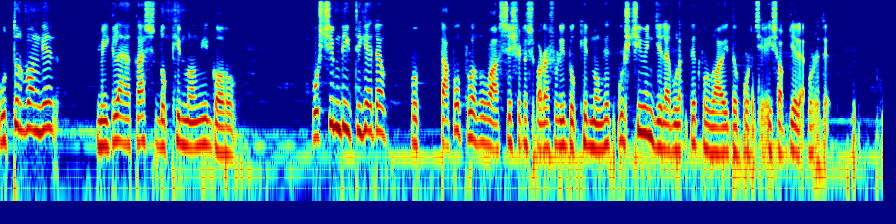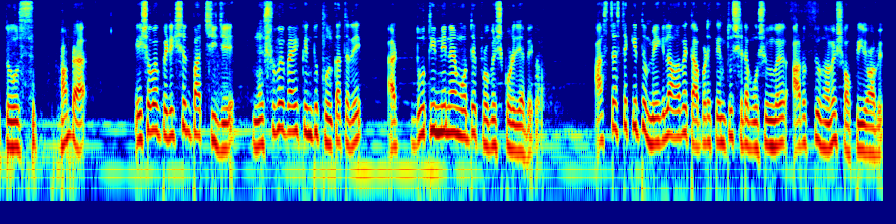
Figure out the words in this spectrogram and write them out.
উত্তরবঙ্গের মেঘলা আকাশ, দক্ষিণবঙ্গে গরম। পশ্চিম দিক থেকে একটা প্র- তাপপ্রবাহ আসছে সেটা সরাসরি দক্ষিণবঙ্গের পশ্চিমের জেলাগুলোতে প্রভাবিত করছে এই সব জেলাগুলোতে। তো আমরা এই সময় প্রেডিকশন পাচ্ছি যে মৌসুমী বায়ু কিন্তু কলকাতাতে আর দু, তিন দিনের মধ্যে প্রবেশ করে যাবে। আস্তে আস্তে কিন্তু মেঘলা হবে, তারপরে কিন্তু সেটা মৌসুমী বায়ু আরও একটুভাবে সক্রিয় হবে।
